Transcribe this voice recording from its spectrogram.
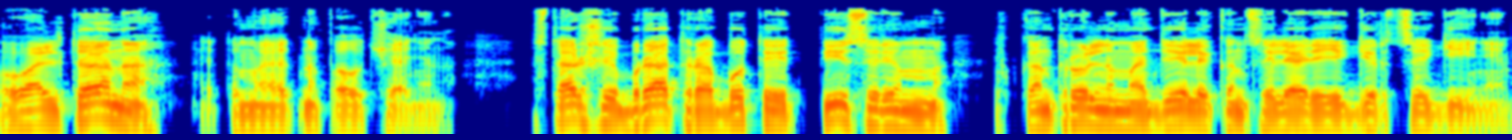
«У это мой однополчанин, старший брат работает писарем в контрольном отделе канцелярии герцогини.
